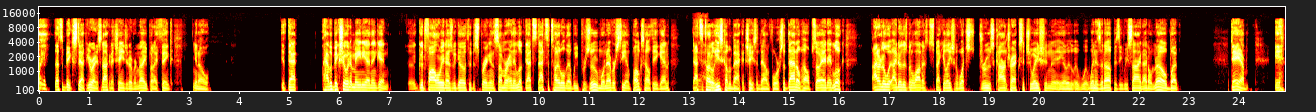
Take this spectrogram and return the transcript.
that's a big step. You're right it's not going to change it overnight but i think you know if that have a big show in at mania and then again a good following as we go through the spring and the summer. And then look, that's that's the title that we presume whenever CM Punk's healthy again, that's yeah. the title he's coming back and chasing down for. So that'll help. So and, and look, I don't know what I know. There's been a lot of speculation of what's Drew's contract situation. You know, when is it up? Is he resigned? I don't know, but damn, if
